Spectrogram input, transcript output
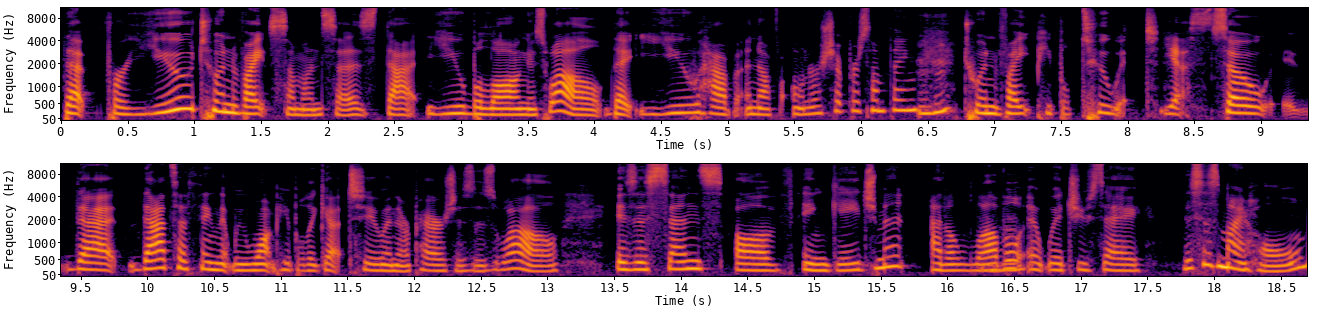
That for you to invite someone says that you belong as well, that you have enough ownership for something to invite people to it. Yes. So eh, that that's a thing that we want people to get to in their parishes as well is a sense of engagement at a level at which you say this is my home.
